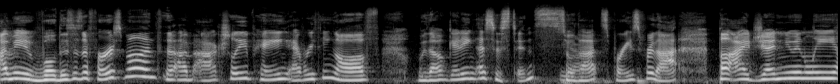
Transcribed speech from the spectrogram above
I mean, well, this is the first month that I'm actually paying everything off without getting assistance. So Yeah. that's praise for that. But I genuinely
